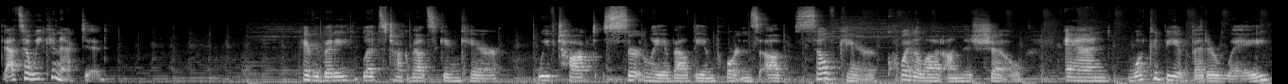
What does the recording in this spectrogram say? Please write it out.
that's how we connected. Hey everybody, let's talk about skincare. We've talked certainly about the importance of self care quite a lot on this show. And what could be a better way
